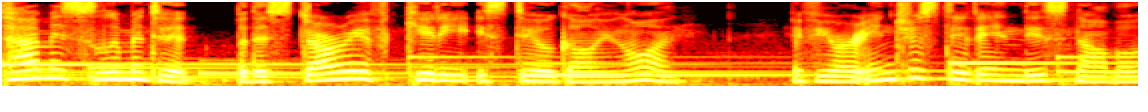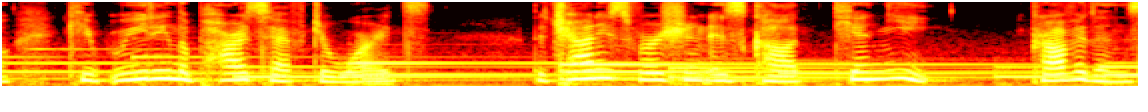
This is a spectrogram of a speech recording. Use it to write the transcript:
Time is limited, but the story of Kitty is still going on. If you are interested in this novel, keep reading the parts afterwards. The Chinese version is called Tian Yi, Providence.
